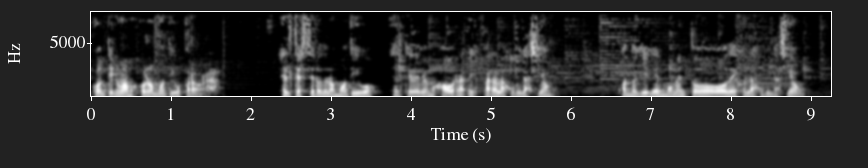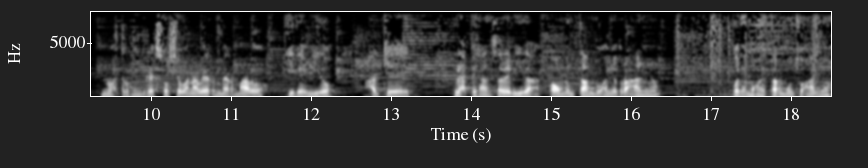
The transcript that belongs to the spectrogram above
Continuamos con los motivos para ahorrar. El tercero de los motivos, el que debemos ahorrar, es para la jubilación. Cuando llegue el momento de la jubilación, nuestros ingresos se van a ver mermados y debido a que la esperanza de vida va aumentando año tras año, podemos estar muchos años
